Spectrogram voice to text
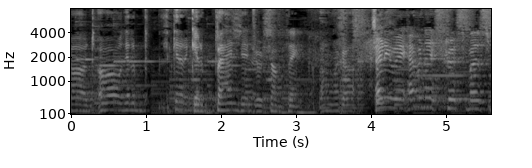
God! Oh, get a get a Get a bandage or something. Oh my god! Anyway, have a nice Christmas.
